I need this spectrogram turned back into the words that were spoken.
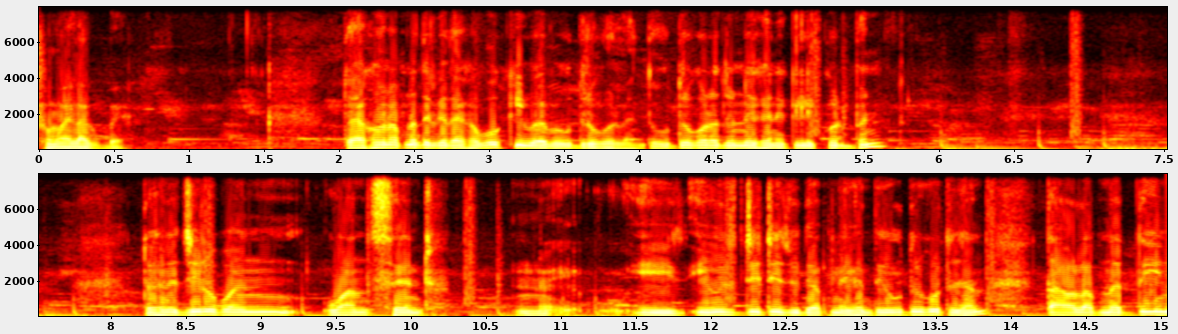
সময় লাগবে। তো এখন আপনাদেরকে দেখাবো কীভাবে উদ্র করবেন। তো উদ্র করার জন্য এখানে ক্লিক করবেন। তো এখানে zero point one cent USDT যদি আপনি এখান থেকে উদ্র করতে চান তাহলে আপনার তিন,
